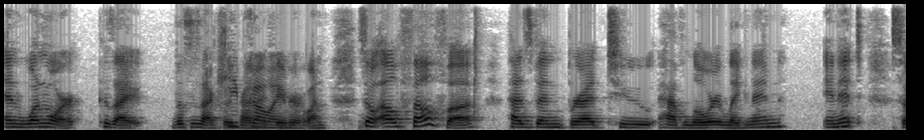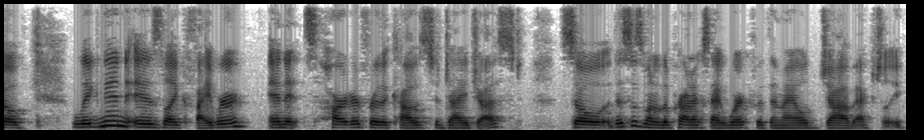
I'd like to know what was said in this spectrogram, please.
And one more, because I this is actually Keep probably my favorite one. So alfalfa has been bred to have lower lignin in it. So lignin is like fiber and it's harder for the cows to digest. So this is one of the products I worked with in my old job actually.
